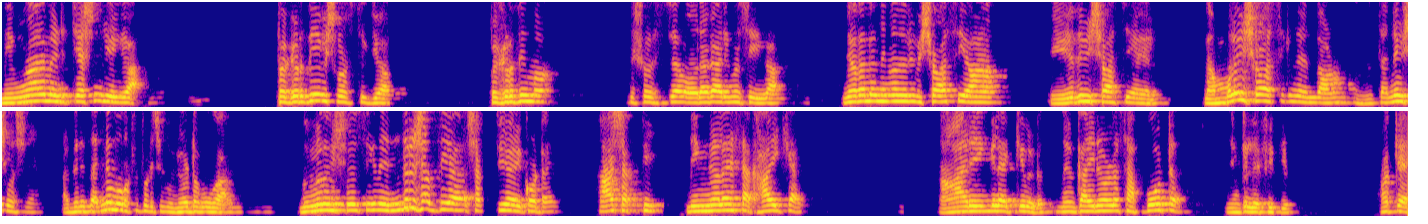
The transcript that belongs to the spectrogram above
നിങ്ങൾ മെഡിറ്റേഷൻ ചെയ്യുക. പ്രകൃതിയെ വിശ്വസിക്കുക. പ്രകൃതി വിശ്വസിച്ച ഓരോ കാര്യങ്ങൾ ചെയ്യുക. ഇനി അതല്ല നിങ്ങളൊരു വിശ്വാസിയാണ്. ഏത് വിശ്വാസിയായാലും. നമ്മൾ വിശ്വസിക്കുന്നത് എന്താണോ അത് തന്നെ വിശ്വസിക്കുക അതിനെ തന്നെ മുറുക്കി പിടിച്ച് മുന്നോട്ട് പോവുക. നിങ്ങൾ വിശ്വസിക്കുന്ന എന്തൊരു ശക്തി ശക്തി ആയിക്കോട്ടെ ആ ശക്തി നിങ്ങളെ സഹായിക്കാൻ ആരെങ്കിലൊക്കെ വിടും. നിങ്ങൾക്ക് അതിനുള്ള സപ്പോർട്ട് നിങ്ങൾക്ക് ലഭിക്കും. ഓക്കെ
